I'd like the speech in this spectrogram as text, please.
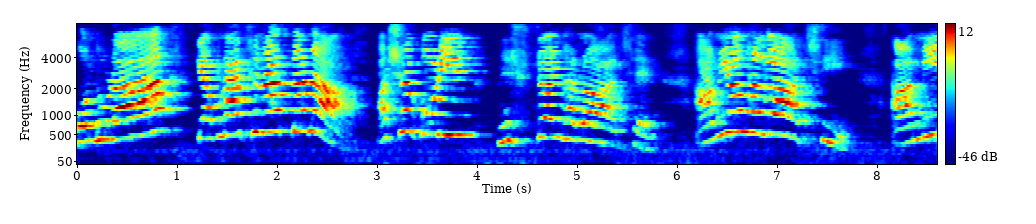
বন্ধুরা কেমন আছেন আপনারা আশা করি নিশ্চয়ই ভালো আছেন আমিও ভালো আছি আমি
